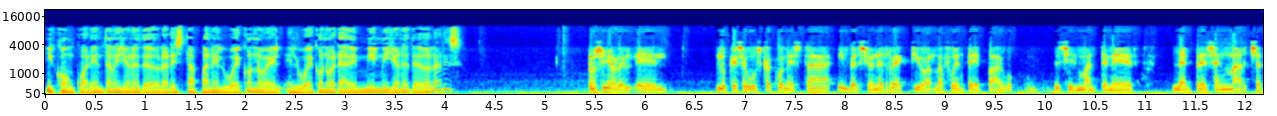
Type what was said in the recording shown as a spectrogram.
¿Y con 40 millones de dólares tapan el hueco? ¿No el, el hueco no era de mil millones de dólares? No, señor. lo que se busca con esta inversión es reactivar la fuente de pago, es decir, mantener la empresa en marcha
